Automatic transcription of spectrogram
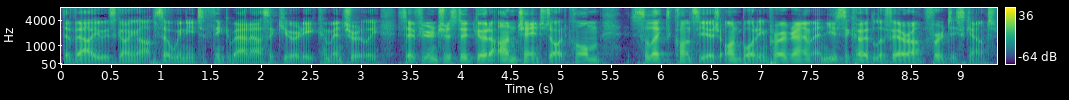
the value is going up. So we need to think about our security commensurately. So if you're interested, go to unchained.com, select Concierge Onboarding Program, and use the code Livera for a discount.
